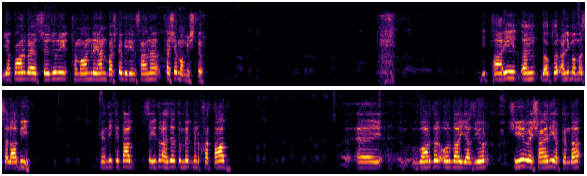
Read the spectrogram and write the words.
yapan ve sözünü tamamlayan başka bir insanı taşımamıştır. Bir tarihten Doktor Ali Muhammed Salabi kendi kitap Seyyidina Hazreti Ömer bin Hattab e, vardır orada yazıyor. Şiir ve şairi hakkında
